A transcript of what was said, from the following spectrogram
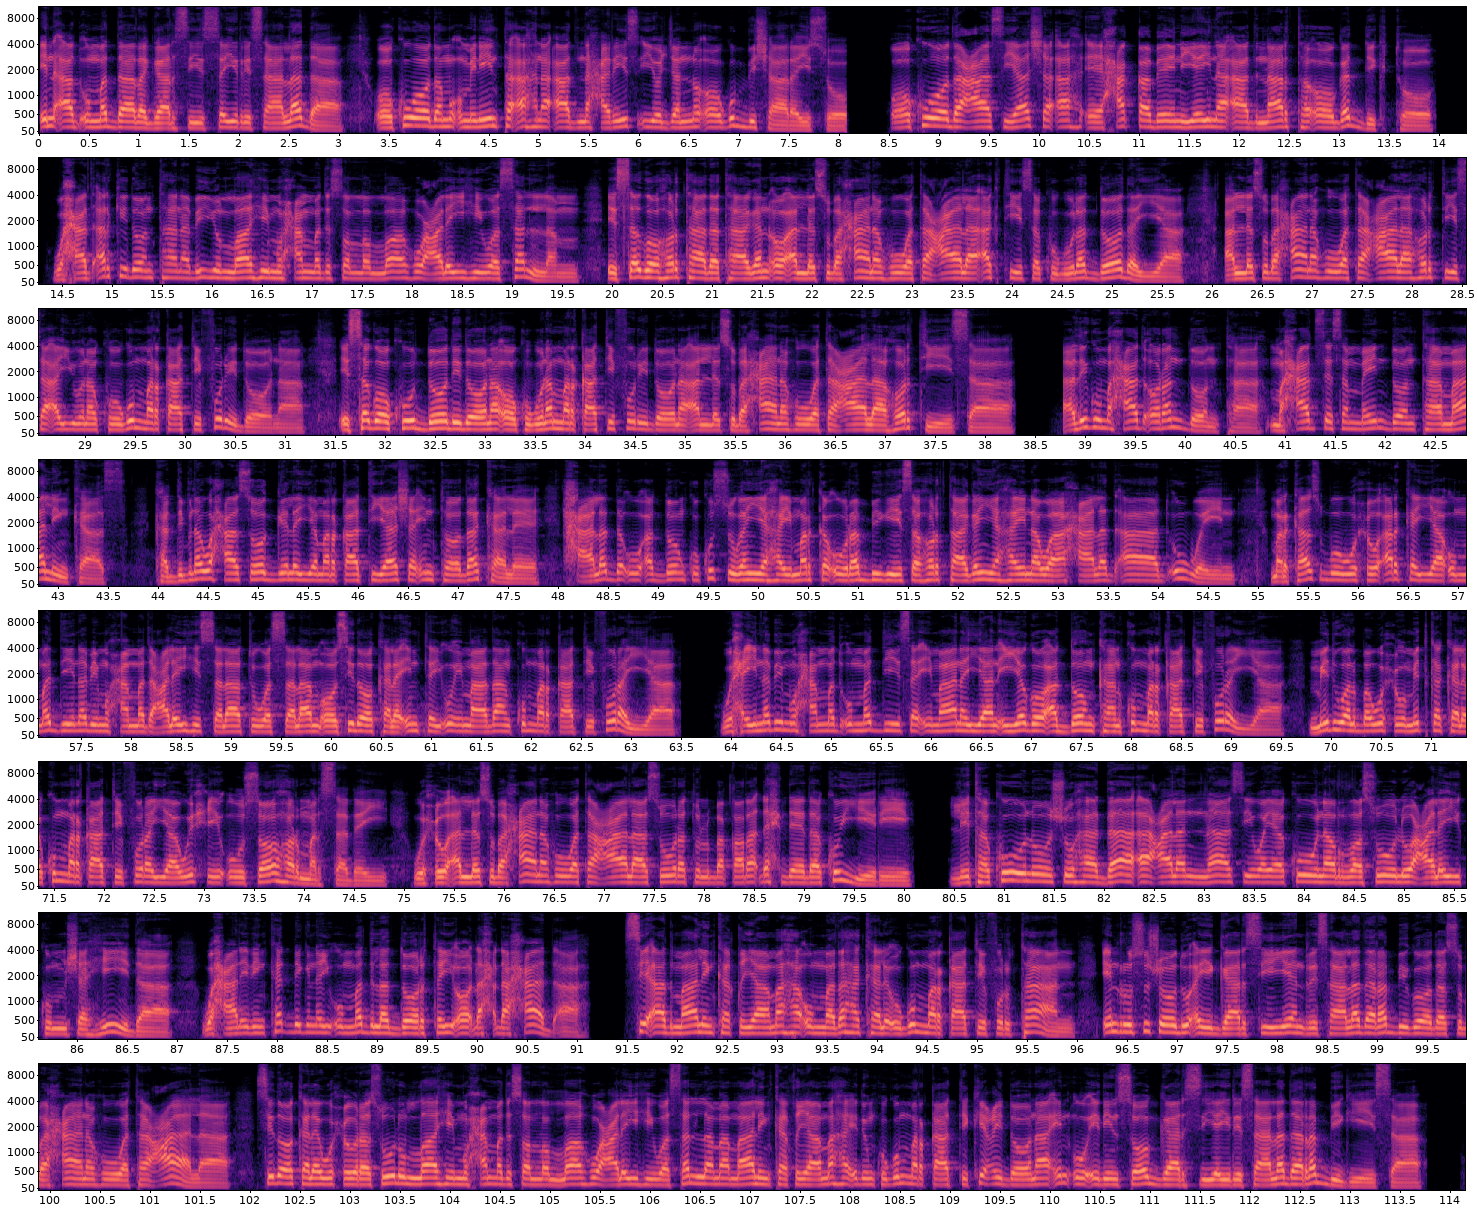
in aad ummaddaada gaarsiisay risaalada oo kuwooda mu'miniinta ahna aad naxariis iyo janno oogu bishaarayso oo kuwooda caasiyaasha ah ee xaqa beeniyeyna aad naarta ooga digto. Waxaad arki doontaa nebiyullaahi muxamed sala allahu calayhi wasalam isagoo hortaada taagan oo alle subxaanahu wa tacaalaa agtiisa kugula doodaya. Alle subxaanahu wa tacaalaa hortiisa ayuuna kuugu markhaati furi doonaa isagoo kuu doodi doona oo kuguna markhaati furi doona alle subxaanahu wa tacaalaa hortiisa adigu maxaad odhan doontaa maxaadse samayn doontaa maalinkaas? Kadibna waxaa soo gelaya markhaatiyaasha intooda kale. Xaaladda uu addoonku ku sugan yahay marka uu rabbigiisa hor taagan yahayna waa xaalad aad u weyn. Markaas buu wuxuu arkayaa ummaddii nebi muxamed calayhi salaatu wasalaam oo sidoo kale intay u imaadaan ku markhaati furaya waxay nebi muxamed ummaddiisa imaanayaan iyagoo addoonkan ku markhaati furaya. Mid walba wuxuu midka kale ku markhaati furayaa wixii uu soo hormarsaday. Wuxuu alle subxaanahu wa tacaalaa suuratulbaqara dhexdeeda ku yidhi litakuunuu shuhadaa'a cala annaasi wayakuuna alrasuulu calaykum shahiida. Waxaan idinka dhignay ummad la doortay oo dhexdhexaad ah si aad maalinka qiyaamaha ummadaha kale ugu markhaati furtaan in rusushoodu ay gaarsiiyeen risaalada rabbigooda subxaanahu wa tacaala sidoo kale wuxuu rasuulullaahi muxamed sala allahu calayhi wasalama maalinka qiyaamaha idinkugu markhaati kici doonaa in uu idin soo gaarsiiyey risaalada rabbigiisa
